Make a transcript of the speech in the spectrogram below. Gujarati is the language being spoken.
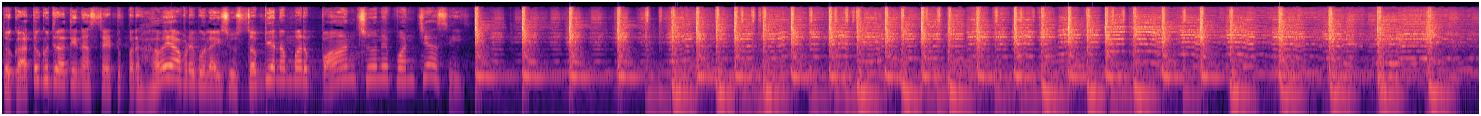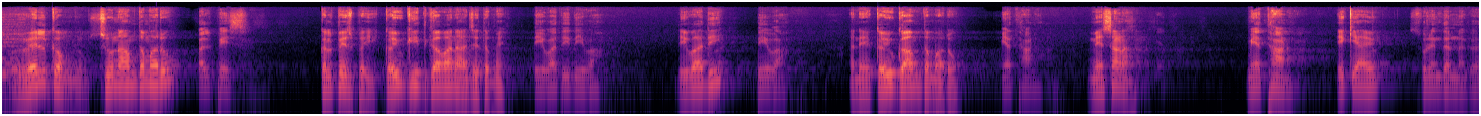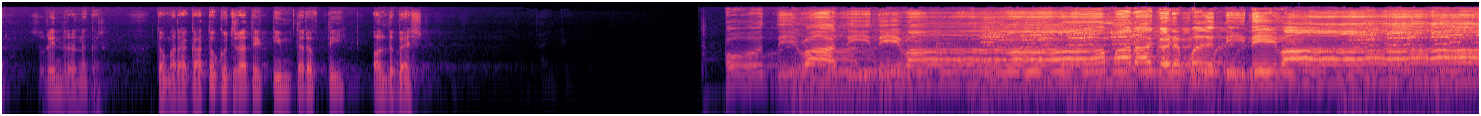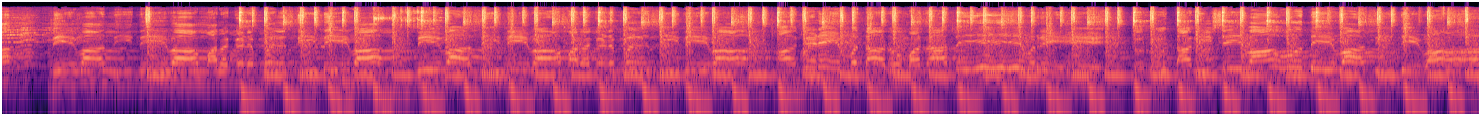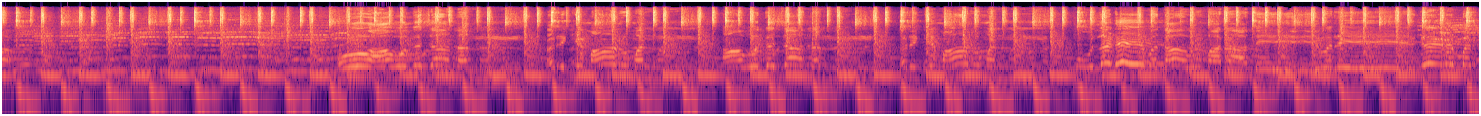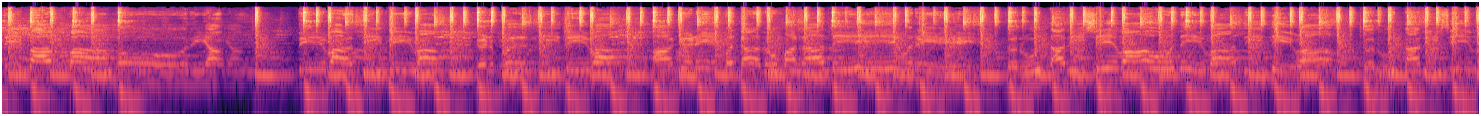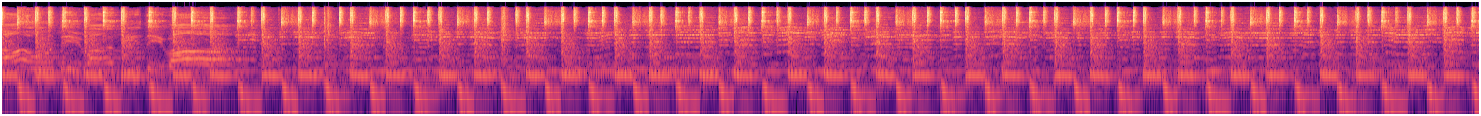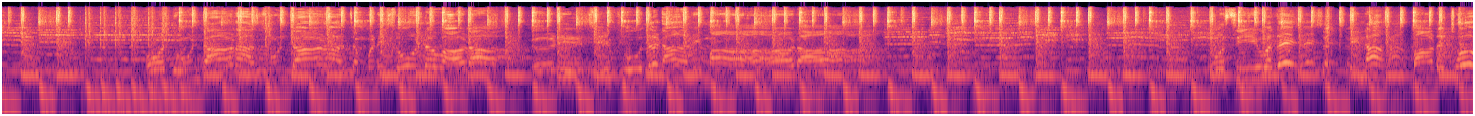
તો ગાતો ગુજરાતીના સેટ ઉપર હવે આપણે બોલાવીશું સભ્ય નંબર પાંચસો ને પંચ્યાસી. વેલકમ. શું નામ તમારું? કલ્પેશ. કલ્પેશભાઈ કયું ગીત ગાવાના આજે તમે? દેવાદી દેવા. દેવાદી? દેવા. અને કયું ગામ તમારું? મેથાણ. મહેસાણા. મેથાણ. એ ક્યાં આવ્યું? સુરેન્દ્રનગર. સુરેન્દ્રનગર. તમારા ગાતો ગુજરાતી ટીમ તરફથી ઓલ ધ બેસ્ટ. ઓ દેવાતી દેવા, મારા ગણપતિ દેવા, દેવાતી દેવા, મારા ગણપતિ દેવા દેવાદી દેવાદી દેવા ગણપતિ દેવા આગણે ફૂલડાની માળા ઓ શિવદે શક્તિના બાળ છો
